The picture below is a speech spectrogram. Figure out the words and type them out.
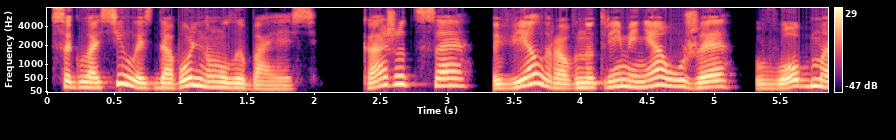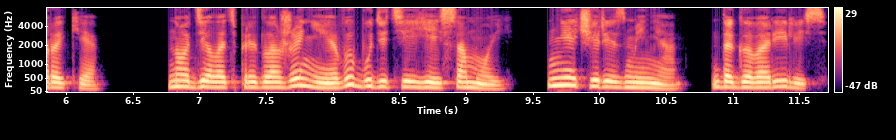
согласилась, довольно улыбаясь. Кажется, Велра внутри меня уже в обмороке. Но делать предложение вы будете ей самой, не через меня. Договорились.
